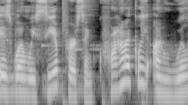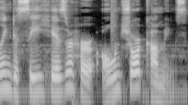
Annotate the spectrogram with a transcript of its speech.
is when we see a person chronically unwilling to see his or her own shortcomings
